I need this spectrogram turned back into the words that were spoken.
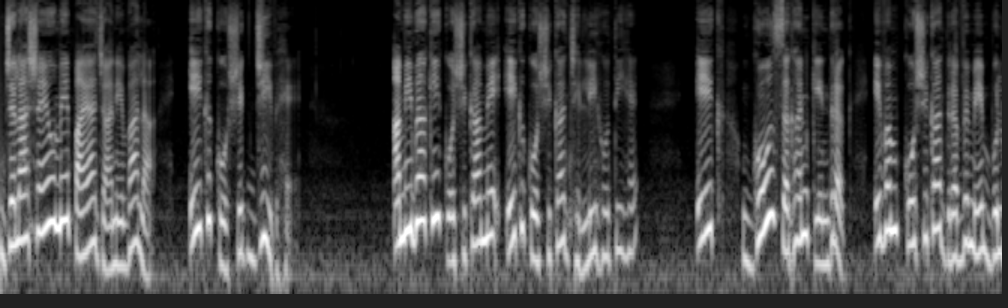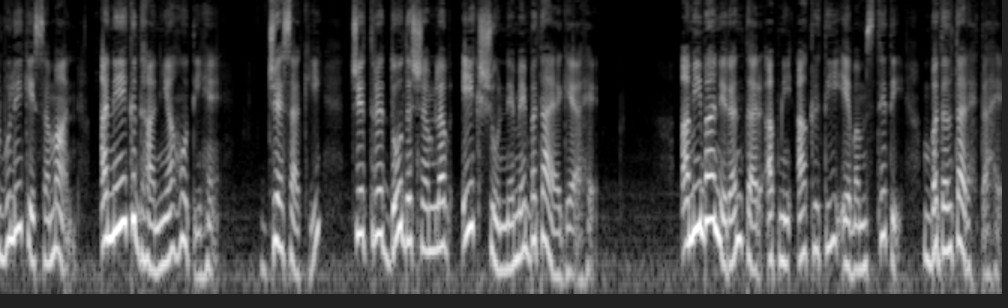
जलाशयों में पाया जाने वाला एक कोशिक जीव है। अमीबा की कोशिका में एक कोशिका झिल्ली होती है। एक गोल सघन केंद्रक एवं कोशिका द्रव्य में बुलबुले के समान अनेक धानियाँ होती हैं, जैसा कि चित्र दो दशमलव एक शून्य में बताया गया है। अमीबा निरंतर अपनी आकृति एवं स्थिति बदलता रहता है।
